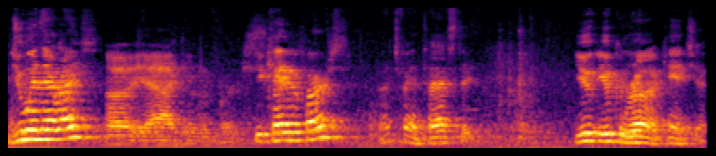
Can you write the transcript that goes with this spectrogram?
Did you win that race? Uh, yeah, I came in first. You came in first? That's fantastic. You, you can run, can't you?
